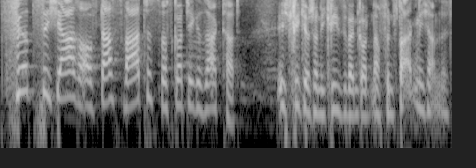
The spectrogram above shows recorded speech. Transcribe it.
40 Jahre auf das wartest, was Gott dir gesagt hat. Ich kriege ja schon die Krise, wenn Gott nach fünf Tagen nicht handelt.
